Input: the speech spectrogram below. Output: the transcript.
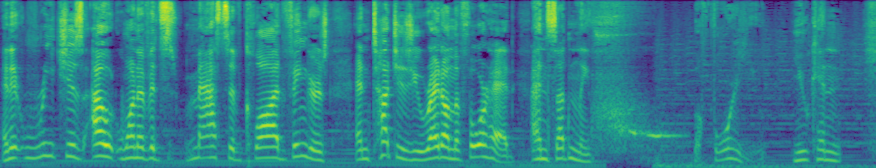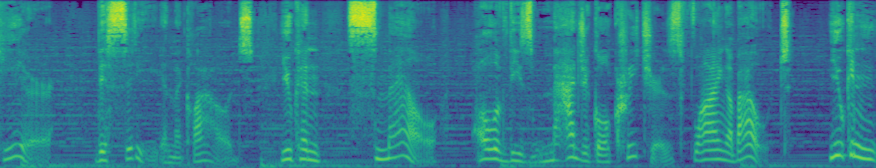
and it reaches out one of its massive clawed fingers and touches you right on the forehead. And suddenly, before you, you can hear this city in the clouds. You can smell all of these magical creatures flying about. You can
